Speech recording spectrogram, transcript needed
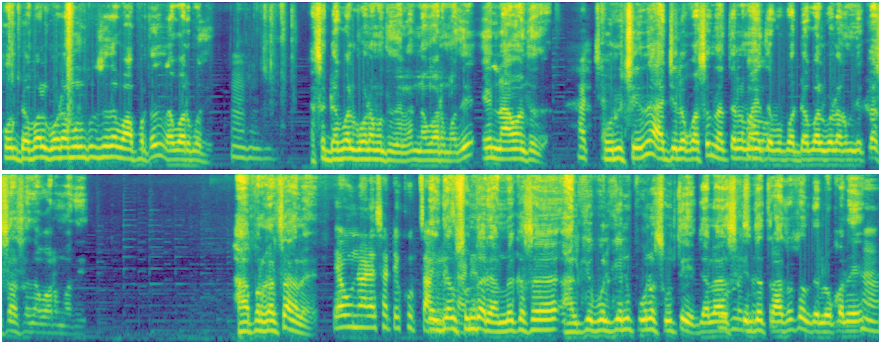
कोण डबल घोडा म्हणून पण सुद्धा वापरतात नवर मध्ये हम्म, हम्म. असं डबल घोडा म्हणतात त्याला नवर मध्ये हे नाव अच्छा. पूर्वीचे ना आजी लोक असतात ना त्याला हो. माहीत आहे बाबा डबल घोडा म्हणजे कसं असं नवर मध्ये हा प्रकार चांगला आहे. या उन्हाळ्यासाठी खूप चांगल्या एकदम साड्या. सुंदर आहे. म्हणजे कसं हलकी फुलकी आणि पूर्ण सुती. ज्याला पूर्ण स्किनचा सुती. त्रास असतो ना, ते लोकांनी आहेत. हा.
